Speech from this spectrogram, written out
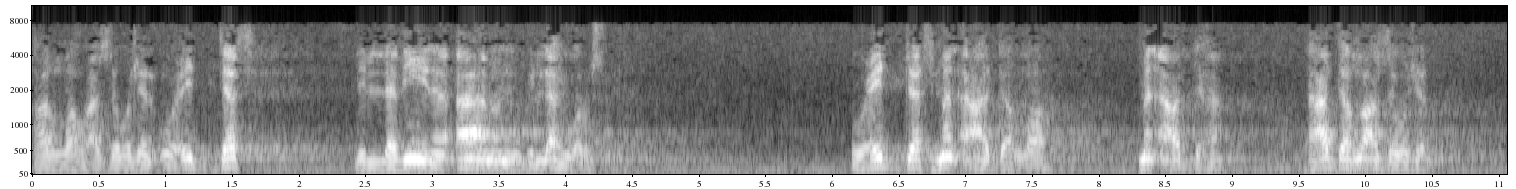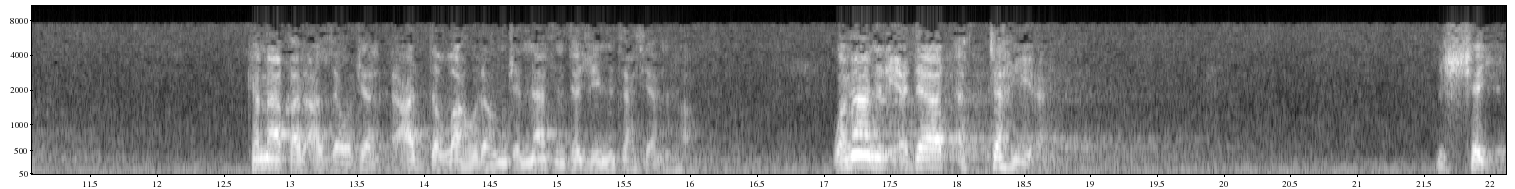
قال الله عز وجل أعدت للذين آمنوا بالله ورسله. أعدت من أعد الله؟ من أعدها؟ أعدها الله عز وجل. كما قال عز وجل أعد الله لهم جنات تجري من تحتها الأنهار. ومعنى الإعداد التهيئة للشيء.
